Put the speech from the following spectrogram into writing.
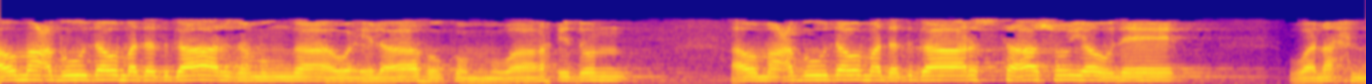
او معبود او مددگار زمونگا و الہکم واحدن او معبود او مددگار ستاسو یو دے ونحن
